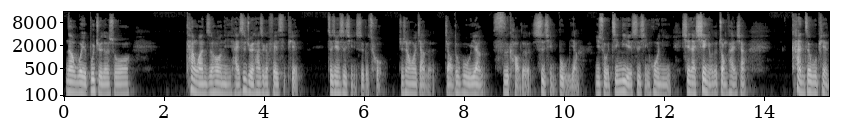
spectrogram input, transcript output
那我也不觉得说看完之后你还是觉得它是个废死片，这件事情是个错。就像我讲的，角度不一样，思考的事情不一样，你所经历的事情或你现在现有的状态下看这部片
